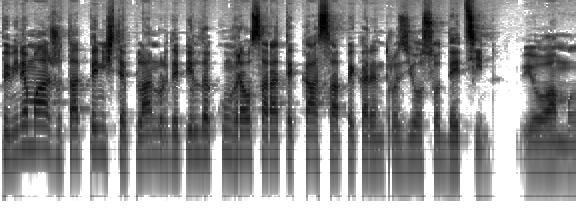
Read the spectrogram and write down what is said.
pe mine m-a ajutat pe niște planuri, de pildă cum vreau să arate casa pe care într-o zi o să o dețin. Eu am uh,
